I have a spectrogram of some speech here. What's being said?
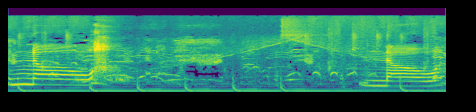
no! No. No.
